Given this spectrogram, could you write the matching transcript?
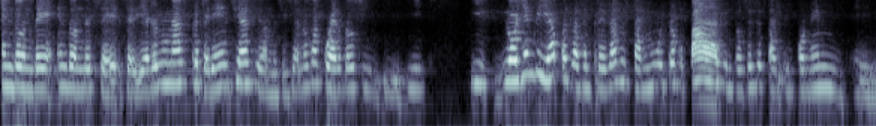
en donde, en donde se, se, dieron unas preferencias y donde se hicieron los acuerdos y, y, hoy en día, pues las empresas están muy preocupadas, entonces están, imponen eh,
